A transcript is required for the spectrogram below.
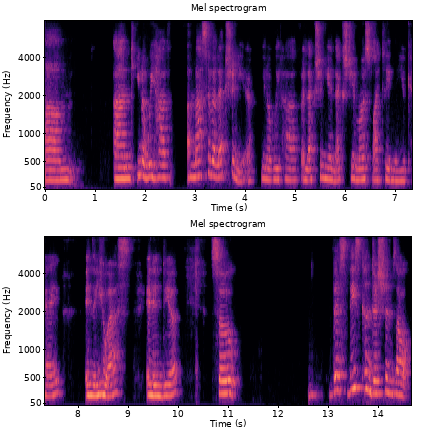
um, and you know we have a massive election year. You know we have election year next year most likely in the uk in the us in india. So this these conditions are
